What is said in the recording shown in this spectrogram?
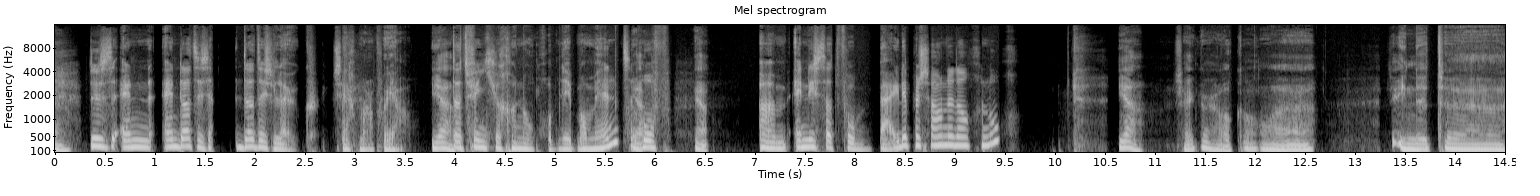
Ja. Dus en, en dat, is, dat is leuk, zeg maar, voor jou. Ja. Dat vind je genoeg op dit moment? Of, ja. ehm, en is dat voor beide personen dan genoeg? Ja, zeker. Ook al eh, in het, eh,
